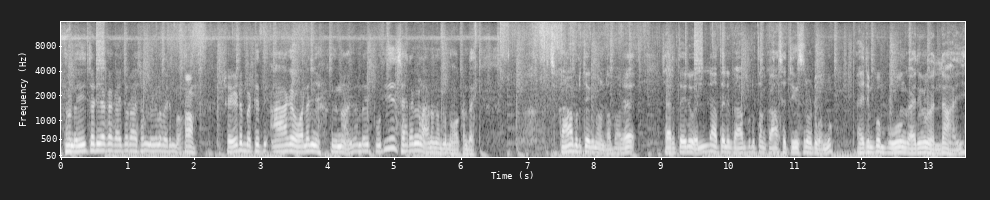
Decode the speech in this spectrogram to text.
അതുകൊണ്ട് ഈ ചെടിയൊക്കെ കഴിച്ച പ്രാവശ്യം നിങ്ങൾ വരുമ്പോൾ ഷെയ്ഡും വെട്ടി ആകെ ഒലഞ്ഞ് നിന്ന് അതുകൊണ്ട് ഈ പുതിയ ശരങ്ങളാണ് നമ്മൾ നോക്കേണ്ടത് കാ പിടിച്ചേക്കുന്നുണ്ട് പഴയ ശരത്തേലും എല്ലാത്തിലും കാ പിടുത്തം കാ സെറ്റിങ്സിലോട്ട് വന്നു. അരിമ്പും പൂവും കാര്യങ്ങളും എല്ലാം ആയി.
